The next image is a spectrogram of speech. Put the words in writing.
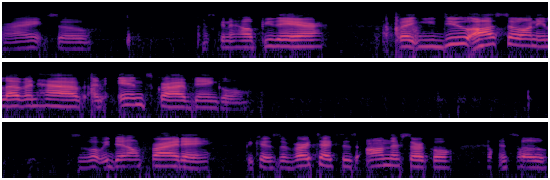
All right, so that's going to help you there. But you do also on 11 have an inscribed angle. This is what we did on Friday because the vertex is on the circle. And so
